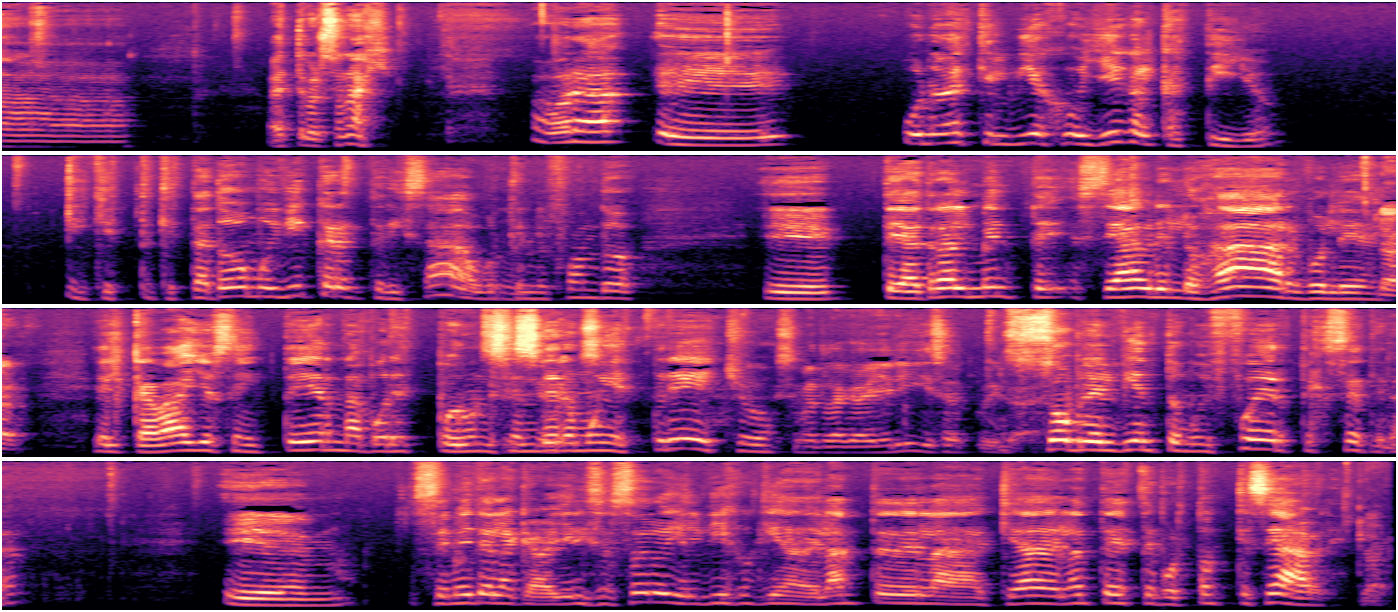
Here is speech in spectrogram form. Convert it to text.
A, a este personaje. Ahora, eh, una vez que el viejo llega al castillo, y que, que está todo muy bien caracterizado, porque en el fondo eh, teatralmente se abren los árboles, Claro. El caballo se interna por, por un sendero sí, muy estrecho, Se mete la caballeriza, claro. sopla el viento muy fuerte, etcétera. Eh, se mete a la caballeriza solo y el viejo queda delante de la queda delante de este portón que se abre. Claro,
